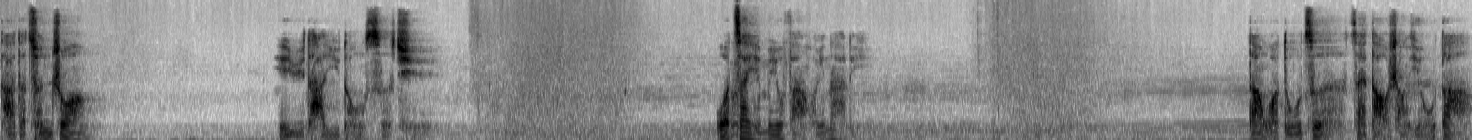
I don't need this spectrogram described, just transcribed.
他的村庄也与他一同死去，我再也没有返回那里。当我独自在岛上游荡，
